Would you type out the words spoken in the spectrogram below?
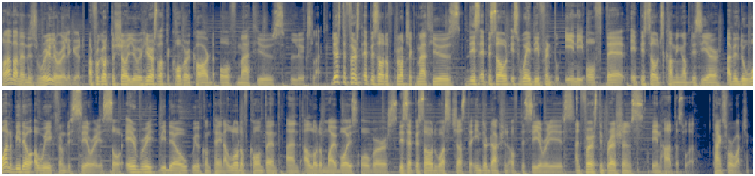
Rantanen is really, really good. I forgot to show you, here's what the cover card of Matthews looks like. Just the first episode of Project Matthews. This episode is way different to any of the episodes coming up this year. I will do one video a week from this series, so every video will contain a lot of content and a lot of my voiceovers. This episode was just the introduction of the series and first impressions in HUT as well. Thanks for watching.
